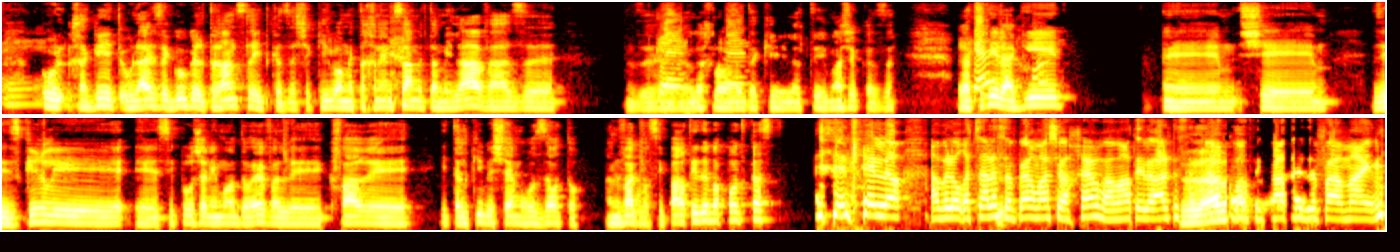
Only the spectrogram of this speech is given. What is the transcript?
אה, חגית, אולי זה Google Translate כזה, שכאילו המתכנן שם את המילה ואז אה, זה כן, הולך כן. לעובד הקהילתי, משהו כזה. רציתי כן, להגיד נכון. אמ, שזה הזכיר לי אה, סיפור שאני מאוד אוהב על כפר איטלקי בשם רוזוטו. ענווה, כבר סיפרתי את זה בפודקאסט? כן, לא, אבל הוא רצה לספר משהו אחר, ואמרתי לו, אל תספר, לא, לא. כבר סיפרת את זה פעמיים.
